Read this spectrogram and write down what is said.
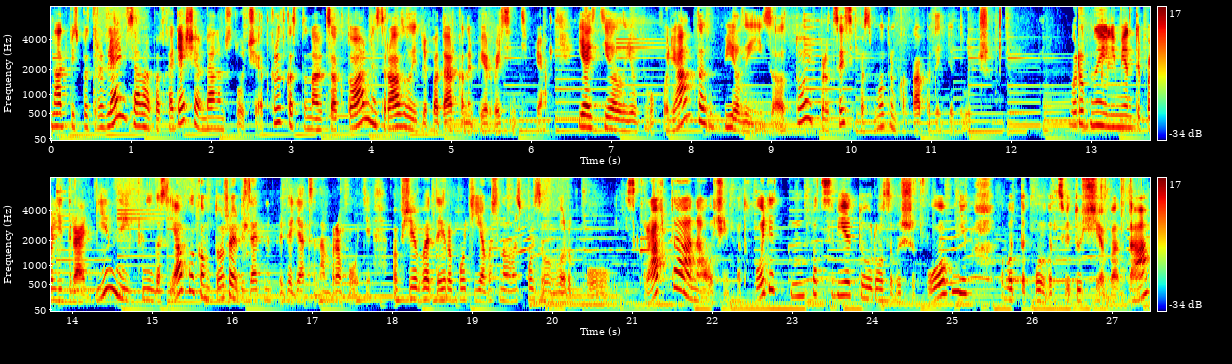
Надпись «Поздравляем» самая подходящая в данном случае. Открытка становится актуальной сразу и для подарка на 1 сентября. Я сделала ее в двух вариантах, белый и золотой. В процессе посмотрим, какая подойдет лучше. Вырубные элементы палитры 1 и книга с яблоком тоже обязательно пригодятся нам в работе. Вообще в этой работе я в основном использовала вырубку из крафта, она очень подходит по цвету, розовый шиповник, вот такой вот цветущая вода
